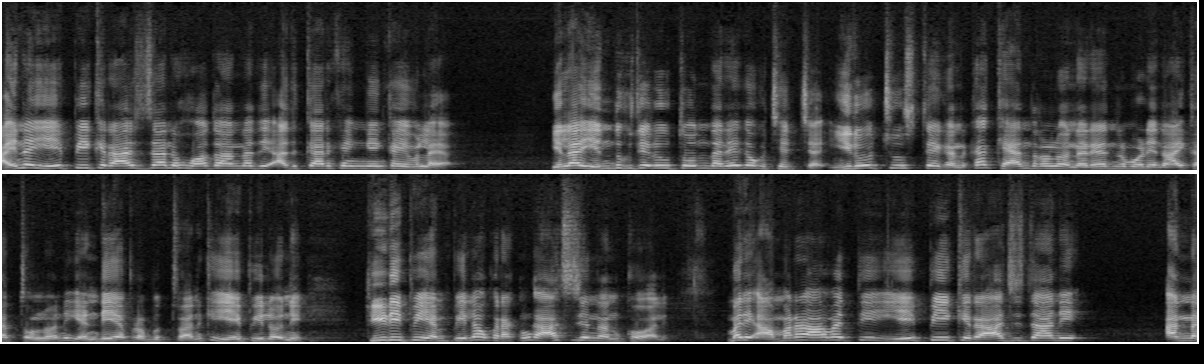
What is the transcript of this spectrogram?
అయినా ఏపీకి రాజధాని హోదా అన్నది అధికారికంగా ఇంకా ఇవ్వలే. ఇలా ఎందుకు జరుగుతుంది అనేది ఒక చర్చ. ఈరోజు చూస్తే కనుక కేంద్రంలో నరేంద్ర మోడీ నాయకత్వంలోని ఎన్డీఏ ప్రభుత్వానికి ఏపీలోని టీడీపీ ఎంపీలో ఒక రకంగా ఆక్సిజన్ అనుకోవాలి. మరి అమరావతి ఏపీకి రాజధాని అన్న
